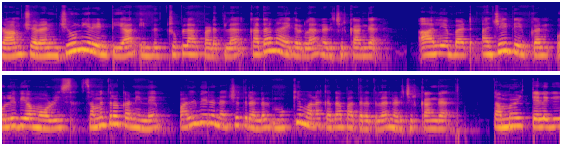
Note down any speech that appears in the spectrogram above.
ராம் சரண் ஜூனியர் என்டிஆர் இந்த ட்ரிபிள் ஆர் படத்தில் கதாநாயகர்களாக நடிச்சிருக்காங்க. ஆலியா பட் அஜய் தேவ்கன் ஒலிவியா மோரிஸ் சமுத்திரக்கண்ணின்னு பல்வேறு நட்சத்திரங்கள் முக்கியமான கதாபாத்திரத்தில் நடிச்சிருக்காங்க. தமிழ் தெலுங்கு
